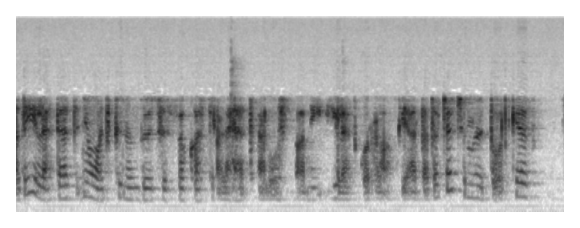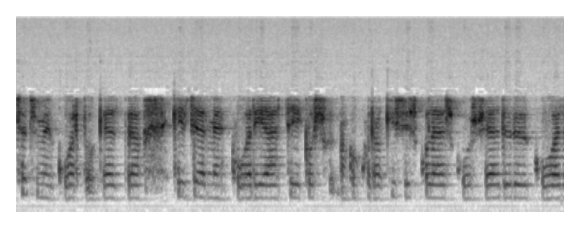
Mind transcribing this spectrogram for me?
az életet nyolc különböző szakaszra lehet felosztani életkor alapján. Tehát a csecsemőtől kezd csecsemőkortól kezdve a kisgyermekkor, játékosnak, akkor a kisiskoláskor, serdülőkor,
